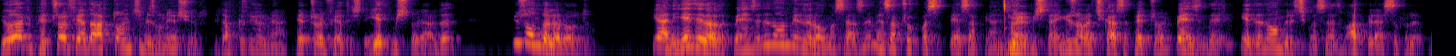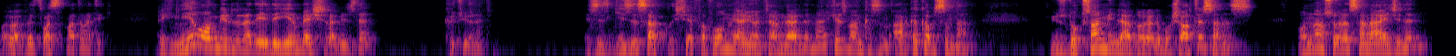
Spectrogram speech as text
Diyorlar ki petrol fiyatı arttı onun için biz bunu yaşıyoruz. Bir dakika diyorum ya. Petrol fiyatı işte 70 dolardı. 110 dolar oldu. Yani 7 liralık benzinin 11 lira olması lazım. değil mi? Hesap çok basit bir hesap yani. Evet. 70'ten 110'a çıkarsa petrol benzinde 7'den 11'e çıkması lazım. At biraz sıfırı. Basit matematik. Peki niye 11 lira değil de 25 lira bizde? Kötü yönetim. E siz gizli saklı, şeffaf olmayan yöntemlerle Merkez Bankası'nın arka kapısından 190 milyar doları boşaltırsanız ondan sonra sanayicinin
